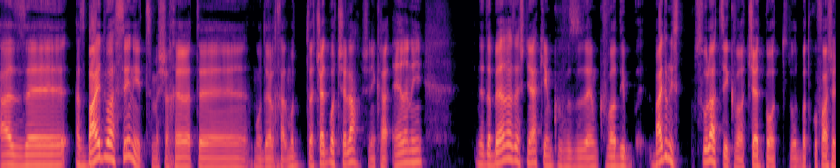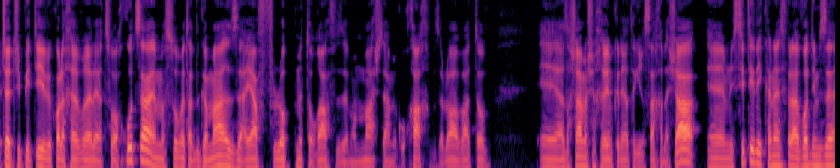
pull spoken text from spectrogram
אז, אה, אז ביידו הסינית משחררת אה, מודל אחד, את הצ'טבוט שלה, שנקרא ארני. נדבר על זה שנייה, כי הם, הם כבר דיב... ביידו ניסו להציג כבר צ'טבוט עוד בתקופה של צ'אט GPT וכל החבר'ה האלה יצאו החוצה, הם עשו את הדגמה, זה היה פלופ מטורף, זה ממש, זה היה מגוחך, וזה לא עבד טוב. אה, אז עכשיו משחררים כנראה את הגרסה החדשה, אה, ניסיתי להיכנס ולעבוד עם זה,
